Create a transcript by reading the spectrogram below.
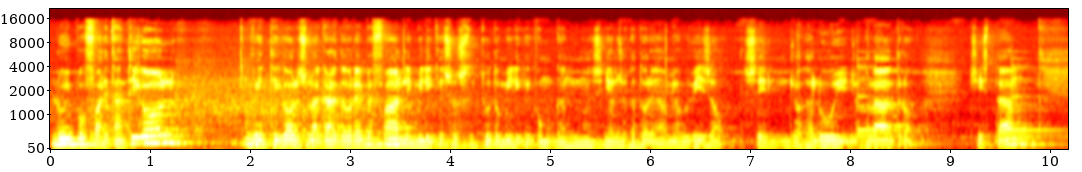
Lui può fare tanti gol, 20 gol sulla gara dovrebbe farli, Milik è sostituto, Milik è comunque un signor giocatore a mio avviso, se gioca lui, gioca l'altro, ci sta.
